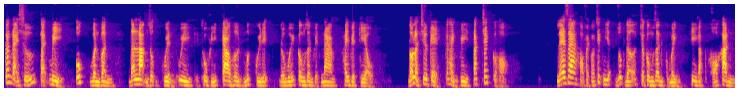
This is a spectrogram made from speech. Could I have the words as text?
các đại sứ tại Bỉ, Úc vân vân đã lạm dụng quyền uy để thu phí cao hơn mức quy định đối với công dân Việt Nam hay Việt Kiều. Đó là chưa kể các hành vi tắc trách của họ. Lẽ ra họ phải có trách nhiệm giúp đỡ cho công dân của mình khi gặp khó khăn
